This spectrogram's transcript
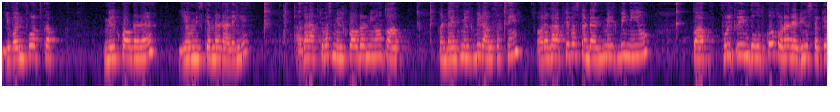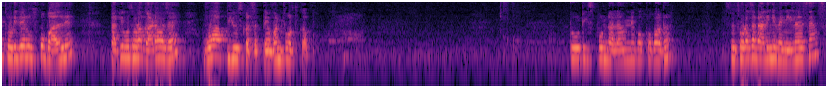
ये one fourth cup milk powder है, ये हम इसके अंदर डालेंगे। अगर आपके पास मिल्क पाउडर नहीं हो तो आप कंडेंस मिल्क भी डाल सकते हैं। और अगर आपके पास कंडेंस मिल्क भी नहीं हो तो आप फुल क्रीम दूध को थोड़ा रेड्यूस करके थोड़ी देर उसको उबाल लें, ताकि वो थोड़ा गाढ़ा हो जाए। वो आप यूज़ कर सकते हैं, one fourth cup. Two teaspoon डाला हमने कोको पाउडर इसमें थोड़ा सा डालेंगे vanilla essence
